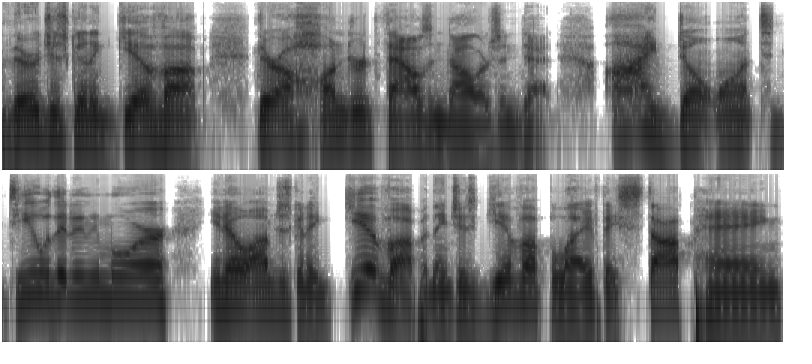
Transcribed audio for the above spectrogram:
they're just going to give up. They're a hundred thousand dollars in debt. I don't want to deal with it anymore. You know, I'm just going to give up, and they just give up life. They stop paying.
